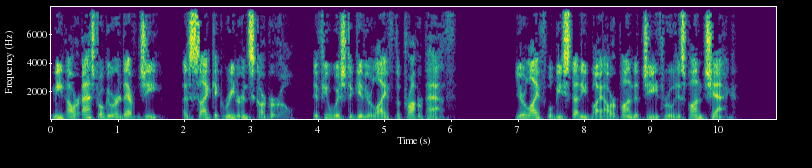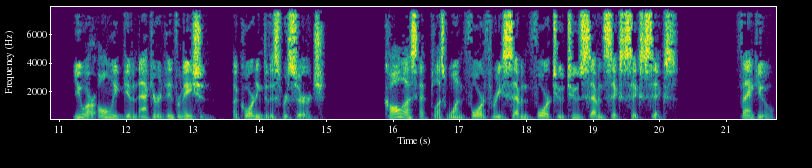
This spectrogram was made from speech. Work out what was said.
Meet our Astroguru Dev Ji, a psychic reader in Scarborough, if you wish to give your life the proper path. Your life will be studied by our Pandit Ji through his Panchag. You are only given accurate information, according to this research. Call us at plus one four three seven four two two seven six six six. Thank you.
